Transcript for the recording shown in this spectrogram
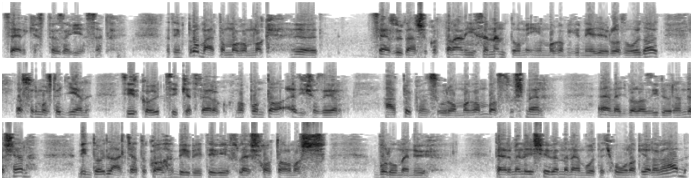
szerkeszte az egészet. Tehát én próbáltam magamnak szerzőtársakat találni, hiszen nem tudom én magam írni egyről az oldalt. Az, hogy most egy ilyen cirka 5 cikket felrakok naponta, ez is azért hát tökön szúrom magam basszus, mert elmegy vele az idő rendesen. Mint ahogy látjátok a BBTV Flash hatalmas volumenű termelésében, mert nem volt egy hónapja legalább.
